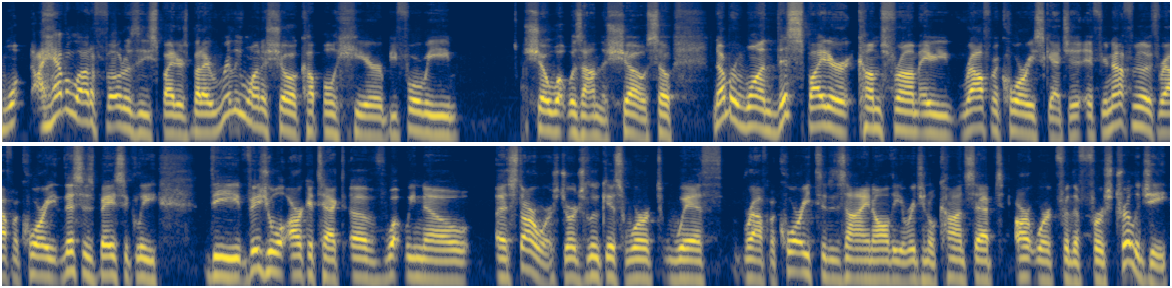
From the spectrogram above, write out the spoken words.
wh- I have a lot of photos of these spiders, but I really want to show a couple here before we show what was on the show. So, number one, this spider comes from a Ralph McQuarrie sketch. If you're not familiar with Ralph McQuarrie, this is basically the visual architect of what we know as Star Wars. George Lucas worked with Ralph McQuarrie to design all the original concept artwork for the first trilogy.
